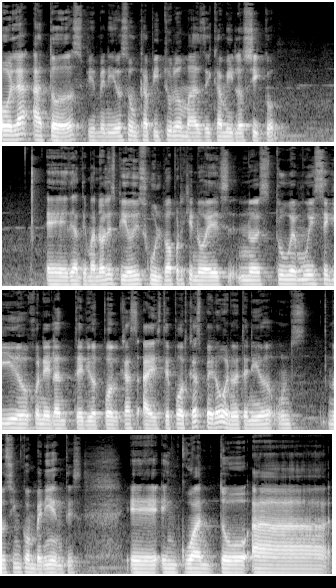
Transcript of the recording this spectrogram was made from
Hola a todos, bienvenidos a un capítulo más de Camilo Sico. Eh, de antemano les pido disculpa porque no, es, no estuve muy seguido con el anterior podcast a este podcast, pero bueno, he tenido unos inconvenientes eh, en cuanto a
